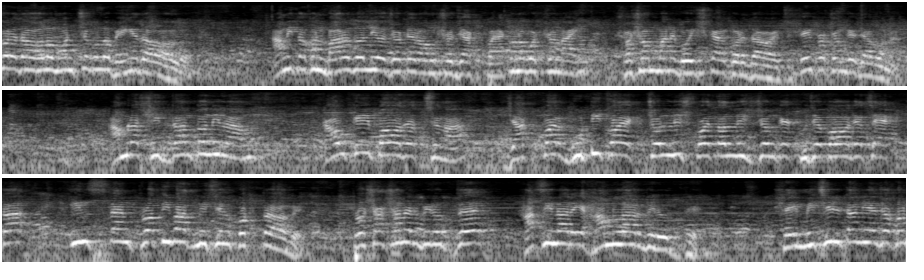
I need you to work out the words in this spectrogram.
করে দেওয়া হলো, মঞ্চগুলো ভেঙে দেওয়া হলো। আমি তখন বারো দলীয় জোটের অংশ জাকপা এখন অবশ্য নাই, সসম্মানে বহিষ্কার করে দেওয়া হয়েছে, সেই প্রসঙ্গে যাব না। আমরা সিদ্ধান্ত নিলাম, কাউকেই পাওয়া যাচ্ছে না। জাকপার গুটি কয়েক, চল্লিশ পঁয়তাল্লিশ জনকে খুঁজে পাওয়া গেছে একটা ইনস্ট্যান্ট প্রতিবাদ মিছিল করতে হবে। প্রশাসনের বিরুদ্ধে, হাসিনার এই হামলার বিরুদ্ধে। সেই মিছিলটা নিয়ে যখন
